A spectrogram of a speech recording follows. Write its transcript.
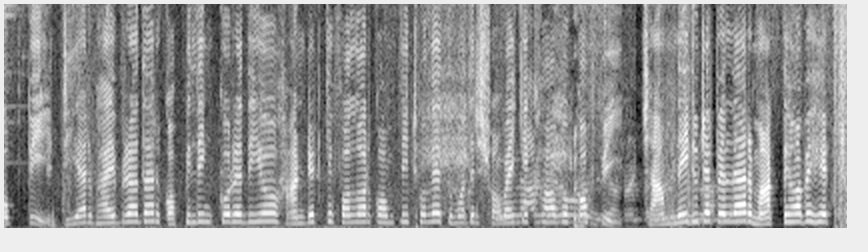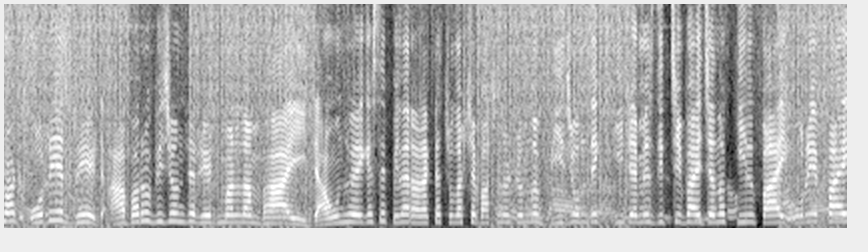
ওপি, ডিয়ার ভাই ব্রাদার, কপি লিংক করে দিও, হান্ড্রেড কে ফলোয়ার কমপ্লিট হলে তোমাদের সবাইকে খাওয়াবো কফি। সামনেই দুটা প্লেয়ার মারতে হবে হেডশট, ওরে রেড, আবারও বিজনদের রেড মারলাম ভাই। ডাউন হয়ে গেছে প্লেয়ার আরেকটা চলে আসছে বাঁচানোর জন্য। বিজনদের কি ড্যামেজ দিচ্ছি ভাই, যেন কিল পাই, ওরে পাই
